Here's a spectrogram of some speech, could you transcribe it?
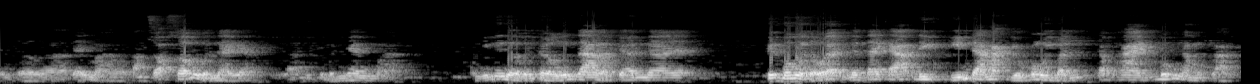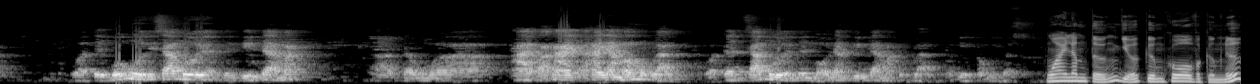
thường thường để mà tầm soát sớm cái bệnh này á, là những cái bệnh nhân mà những cái người bình thường chúng ta là trên à, trước 40 tuổi nên tái khám đi kiểm tra mắt dù không bị bệnh trong 2 đến 4 năm một lần. Và từ 40 đến 60 nên kiểm tra mắt à, trong à, hai khoảng hai hai năm ở một lần và trên 60 nên mỗi năm kiểm tra mắt một lần dù không bị bệnh. Ngoài lầm tưởng giữa cơm khô và cơm nước,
